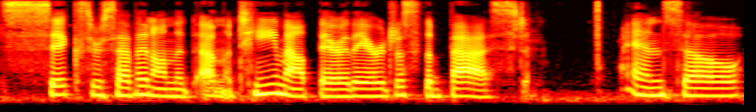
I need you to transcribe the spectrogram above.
six or seven on the on the team out there. They are just the best. And so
